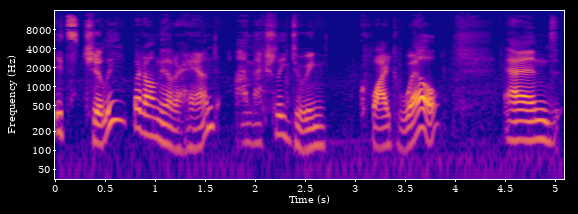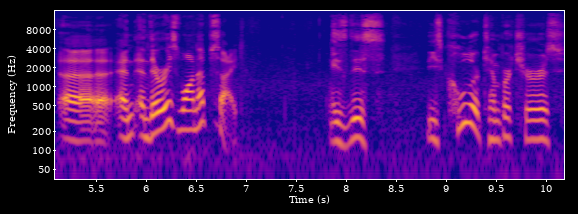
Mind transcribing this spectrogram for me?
it's chilly, but on the other hand, I'm actually doing quite well. And, uh, and, and there is one upside is this these cooler temperatures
